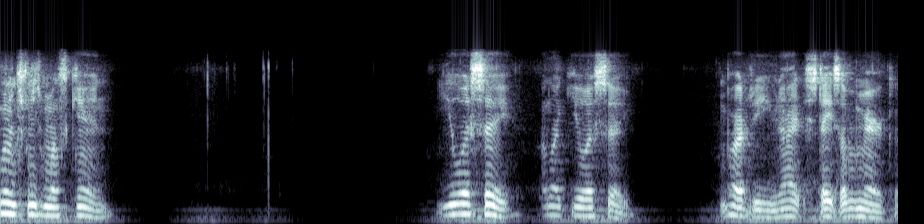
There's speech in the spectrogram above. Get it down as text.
gonna change my skin. USA. I like USA. I'm part of the United States of America.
